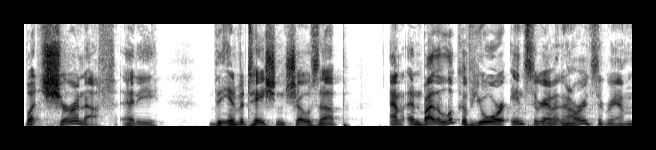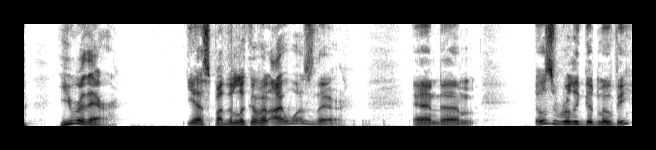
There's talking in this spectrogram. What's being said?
but sure enough, Eddie, the invitation shows up, and and by the look of your Instagram and our Instagram, you were there. Yes, by the look of it, I was there, and um, it was a really good movie.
